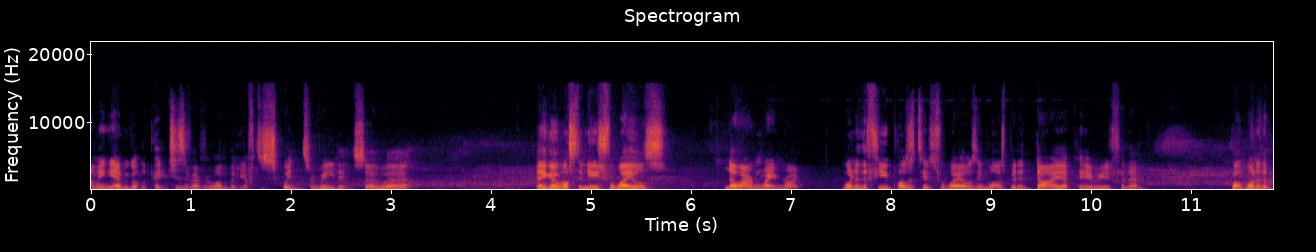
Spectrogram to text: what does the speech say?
I mean, yeah, we've got the pictures of everyone, but you have to squint to read it. So uh, there you go. What's the news for Wales? No Aaron Wainwright. One of the few positives for Wales in what has been a dire period for them. But one of the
